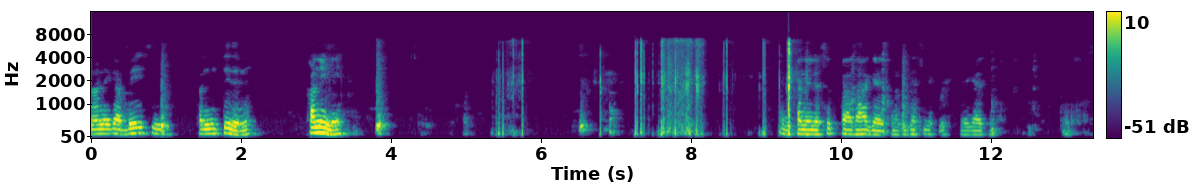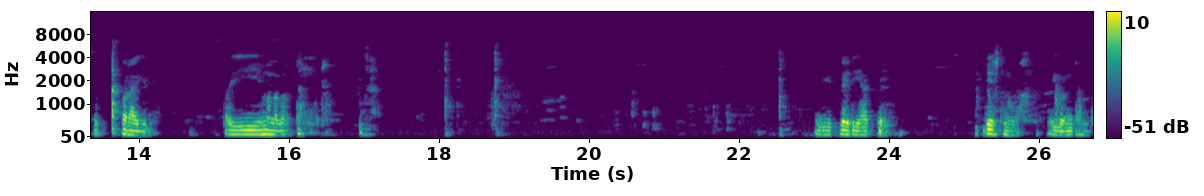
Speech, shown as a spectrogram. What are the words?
ನಾನೀಗ ಬೇಯಿಸಿ ತಂದಿಟ್ಟಿದ್ದೇನೆ. ಕನಿಲೆ. ಕಣ್ಣಲ್ಲಿ ಸುತ್ತ ಅದು ಹಾಗೆ ಆಯ್ತು. ನೋಡಿ ಗಸಿ ಗಸಿ ಗಸಿ ಹೇಗೆ ಆಯ್ತು ನೋಡಿ ಸೂಪರ್ ಆಗಿದೆ. ಪರಿಮಳ ಬರ್ತಾ ಉಂಟು. ಈ ಪ್ಲೇಟಿಗೆ ಹಾಕ್ತೇನೆ. ಟೇಸ್ಟ್ ನೋಡುವ ಈಗ ಉಂಟು ಅಂತ.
